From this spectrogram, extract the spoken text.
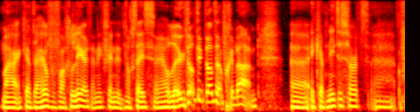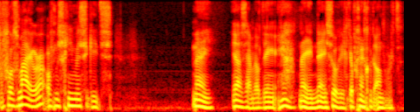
Maar ik heb daar heel veel van geleerd. En ik vind het nog steeds heel leuk dat ik dat heb gedaan. Eh, ik heb niet een soort... vol- volgens mij hoor, of misschien mis ik iets. Nee, ja, zijn wel dingen... Ja, nee, nee, sorry, ik heb geen goed antwoord.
